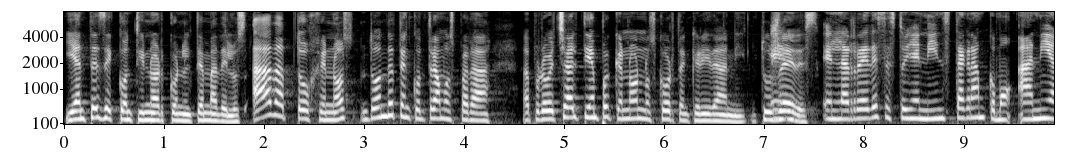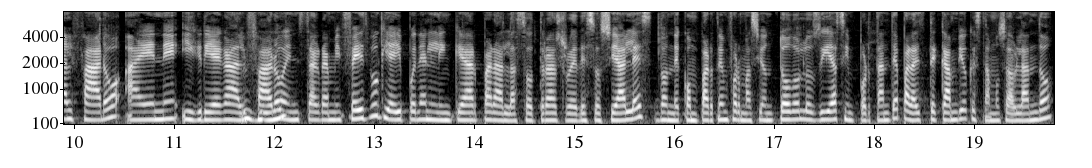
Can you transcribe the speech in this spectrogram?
Y antes de continuar con el tema de los adaptógenos, ¿dónde te encontramos para aprovechar el tiempo y que no nos corten, querida Ani? Tus en, redes. En las redes estoy en Instagram como Ani Alfaro, A-N-Y Alfaro, Instagram y Facebook, y ahí pueden linkear para las otras redes sociales, donde comparto información todos los días importante para este cambio que estamos hablando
